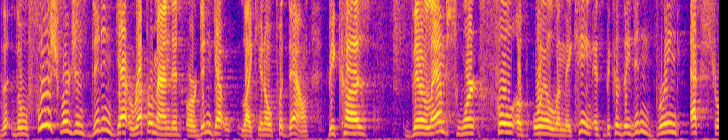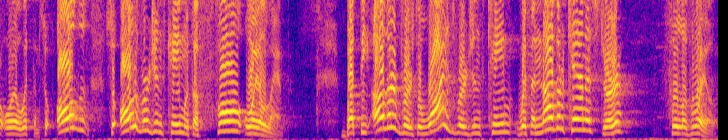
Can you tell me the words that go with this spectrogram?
the, the foolish virgins didn't get reprimanded or didn't get like you know put down because their lamps weren't full of oil when they came it's because they didn't bring extra oil with them so all the so all the virgins came with a full oil lamp but the other virgins the wise virgins came with another canister full of oil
